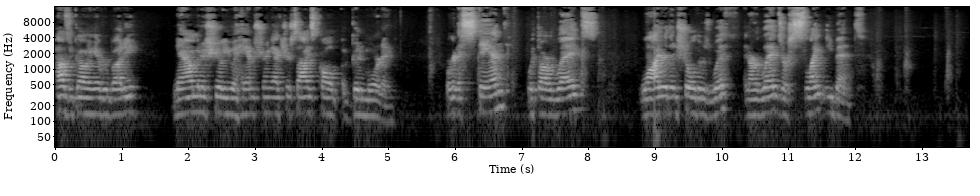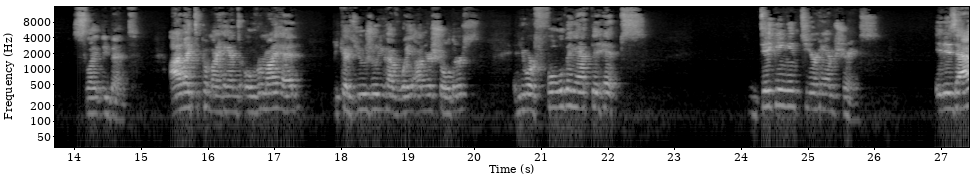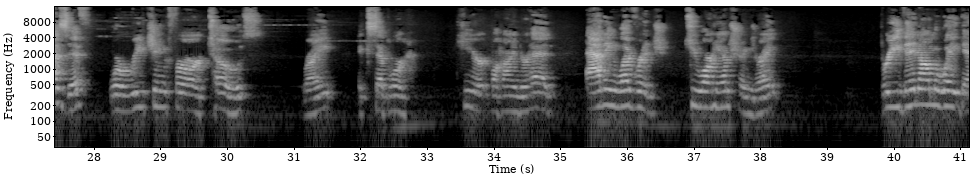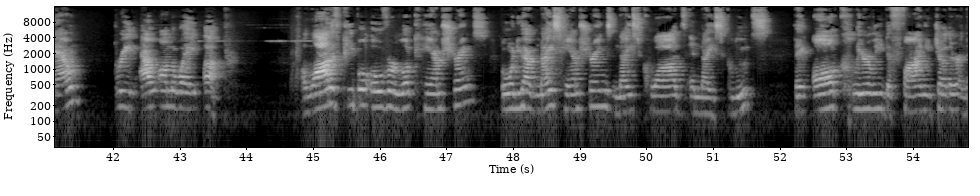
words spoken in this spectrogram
How's it going, everybody? Now I'm going to show you a hamstring exercise called a good morning. We're going to stand with our legs wider than shoulders width, and our legs are slightly bent. Slightly bent. I like to put my hands over my head because usually you have weight on your shoulders and you are folding at the hips, digging into your hamstrings. It is as if we're reaching for our toes, right? Except we're here behind our head, adding leverage to our hamstrings, right? Breathe in on the way down, breathe out on the way up. A lot of people overlook hamstrings, but when you have nice hamstrings, nice quads, and nice glutes, they all clearly define each other and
